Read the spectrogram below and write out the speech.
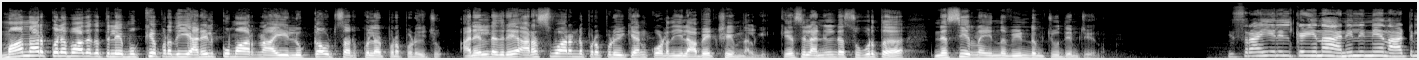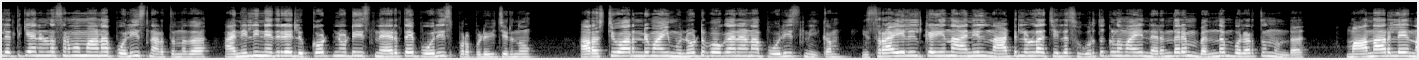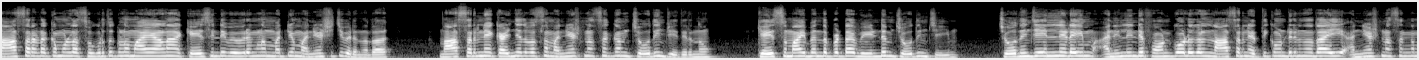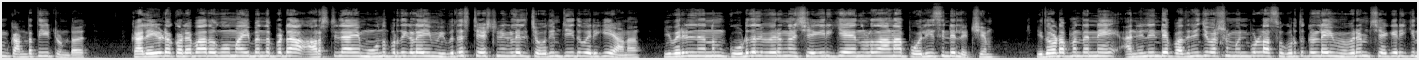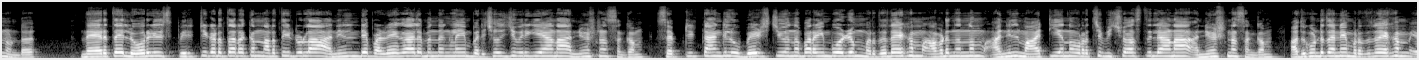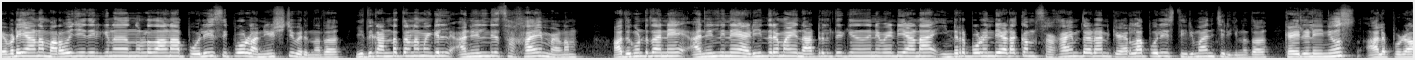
മാന്നാർ കൊലപാതകത്തിലെ മുഖ്യപ്രതി അനിൽകുമാറിനായി lookout circular പുറപ്പെടുവിച്ചു. അനിലിനെതിരെ arrest warrant പുറപ്പെടുവിക്കാൻ കോടതിയിൽ അപേക്ഷയും നൽകി. കേസിൽ അനിലിന്റെ സുഹൃത്ത് നസീറിനെ ഇന്ന് വീണ്ടും ചോദ്യം ചെയ്യുന്നു. ഇസ്രായേലിൽ കഴിയുന്ന അനിലിനെ നാട്ടിലെത്തിക്കാനുള്ള ശ്രമമാണ് പോലീസ് നടത്തുന്നത്. അനിലിനെതിരെ ലുക്കൌട്ട് നോട്ടീസ് നേരത്തെ പോലീസ് പുറപ്പെടുവിച്ചിരുന്നു. അറസ്റ്റ് വാറന്റുമായി മുന്നോട്ട് പോകാനാണ് പോലീസ് നീക്കം. ഇസ്രായേലിൽ കഴിയുന്ന അനിൽ നാട്ടിലുള്ള ചില സുഹൃത്തുക്കളുമായി നിരന്തരം ബന്ധം പുലർത്തുന്നുണ്ട്. മാന്നാറിലെ നാസർ അടക്കമുള്ള സുഹൃത്തുക്കളുമായാണ് കേസിന്റെ വിവരങ്ങളും മറ്റും അന്വേഷിച്ചു വരുന്നത്. നാസറിനെ കഴിഞ്ഞ ദിവസം അന്വേഷണ സംഘം ചോദ്യം ചെയ്തിരുന്നു. കേസുമായി ബന്ധപ്പെട്ട് വീണ്ടും ചോദ്യം ചെയ്യും. ചോദ്യം ചെയ്യലിനിടെയും അനിലിന്റെ ഫോൺ കോളുകൾ നാസറിന് എത്തിക്കൊണ്ടിരുന്നതായി അന്വേഷണ സംഘം കണ്ടെത്തിയിട്ടുണ്ട്. കലയുടെ കൊലപാതകവുമായി ബന്ധപ്പെട്ട അറസ്റ്റിലായ മൂന്ന് പ്രതികളെയും വിവിധ സ്റ്റേഷനുകളിൽ ചോദ്യം ചെയ്തു വരികയാണ്. ഇവരിൽ നിന്നും കൂടുതൽ വിവരങ്ങൾ ശേഖരിക്കുക എന്നുള്ളതാണ് പോലീസിന്റെ ലക്ഷ്യം. ഇതോടൊപ്പം തന്നെ അനിലിന്റെ പതിനഞ്ച് വർഷം മുൻപുള്ള സുഹൃത്തുക്കളുടെയും വിവരം ശേഖരിക്കുന്നുണ്ട്. നേരത്തെ ലോറിയിൽ സ്പിരിറ്റ് കടത്തടക്കം നടത്തിയിട്ടുള്ള അനിലിന്റെ പഴയകാല ബന്ധങ്ങളെയും പരിശോധിച്ചു വരികയാണ് അന്വേഷണ സംഘം. സെപ്റ്റിക് ടാങ്കിൽ ഉപേക്ഷിച്ചു എന്ന് പറയുമ്പോഴും മൃതദേഹം അവിടെ നിന്നും അനിൽ മാറ്റിയെന്ന ഉറച്ച വിശ്വാസത്തിലാണ് അന്വേഷണ സംഘം. അതുകൊണ്ട് തന്നെ മൃതദേഹം എവിടെയാണ് മറവ് ചെയ്തിരിക്കുന്നതെന്നുള്ളതാണ് പോലീസ് ഇപ്പോൾ അന്വേഷിച്ചു വരുന്നത്. ഇത് കണ്ടെത്തണമെങ്കിൽ അനിലിന്റെ സഹായം വേണം. അതുകൊണ്ട് തന്നെ അനിലിനെ അടിയന്തരമായി നാട്ടിലെത്തിക്കുന്നതിന് വേണ്ടിയാണ് ഇന്റർപോളിന്റെ അടക്കം സഹായം തേടാൻ കേരള പോലീസ് തീരുമാനിച്ചിരിക്കുന്നത്. കൈരളി ന്യൂസ് ആലപ്പുഴ.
